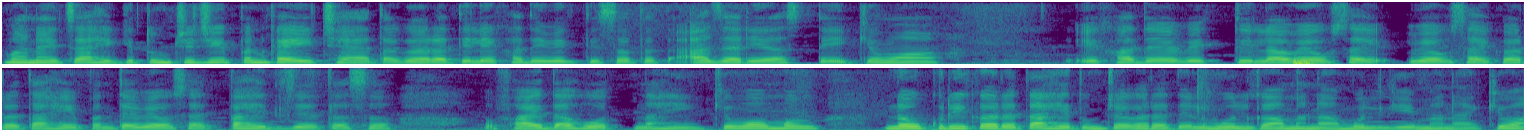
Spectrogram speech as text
म्हणायचं आहे की तुमची जी पण काही इच्छा आहे आता घरातील एखादी व्यक्ती सतत आजारी असते किंवा एखाद्या व्यक्तीला व्यवसाय व्यवसाय करत आहे पण त्या व्यवसायात पाहिजे तसं फायदा होत नाही. किंवा मग नोकरी करत आहे तुमच्या घरातील मुलगा म्हणा मुलगी म्हणा किंवा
